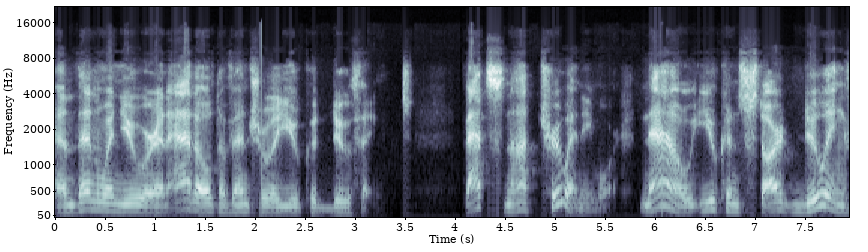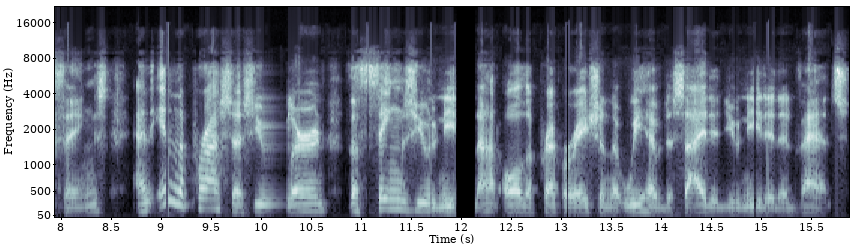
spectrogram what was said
and then when you were an adult eventually you could do things. That's not true anymore. Now you can start doing things and in the process you learn the things you need not all the preparation that we have decided you need in advance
